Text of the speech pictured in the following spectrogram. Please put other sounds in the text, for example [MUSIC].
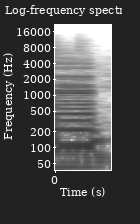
Immer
